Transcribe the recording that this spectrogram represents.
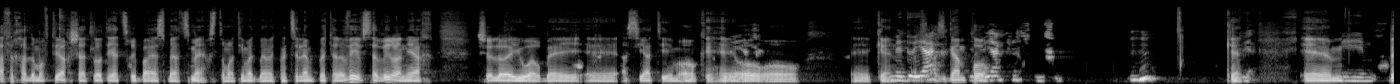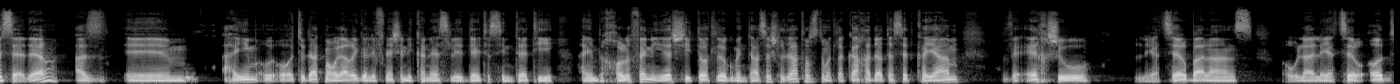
אף אחד לא מבטיח שאת לא תייצרי bias בעצמך, זאת אומרת אם את באמת מצלמת בתל אביב, סביר להניח שלא יהיו הרבה אסייתים או כהה או, כן, מדויק, אז גם פה, כן, בסדר, אז האם, או את יודעת מה, אולי רגע לפני שניכנס ל data סינתטי, האם בכל אופן יש שיטות לאוגמנטציה של data, זאת אומרת לקחת data set קיים ואיכשהו לייצר בלנס, או אולי לייצר עוד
